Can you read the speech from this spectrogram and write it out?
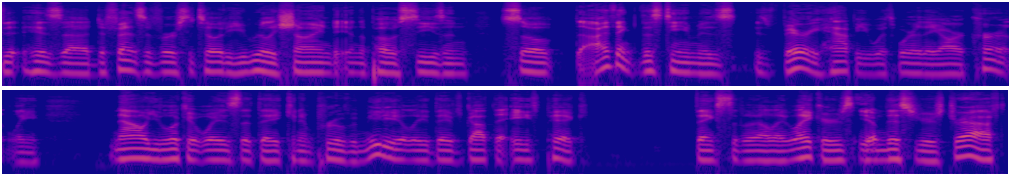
The, his uh, defensive versatility, he really shined in the postseason. So I think this team is is very happy with where they are currently. Now you look at ways that they can improve immediately. They've got the eighth pick, thanks to the LA Lakers yep. in this year's draft.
